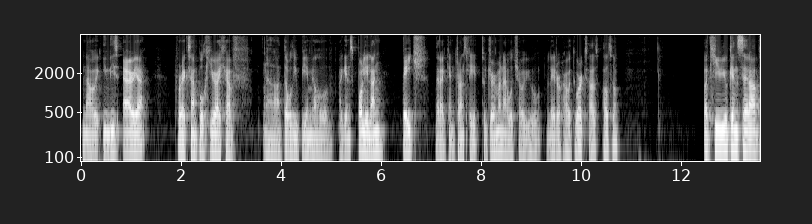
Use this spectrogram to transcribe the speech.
now in this area for example here I have uh, WPML against Polylang page that I can translate to German. I will show you later how it works also. But here you can set up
